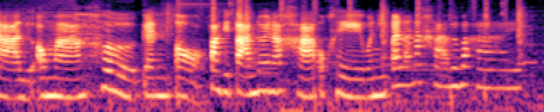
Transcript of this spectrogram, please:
ยาหรือเอามาเห่อกันต่อ ฝากติดตามด้วยนะคะ โอเค วันนี้ไปแล้วนะคะ บ๊ายบาย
